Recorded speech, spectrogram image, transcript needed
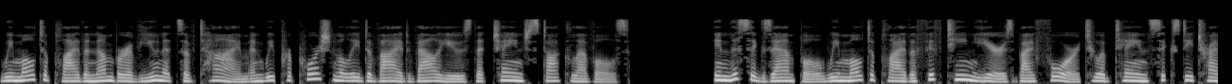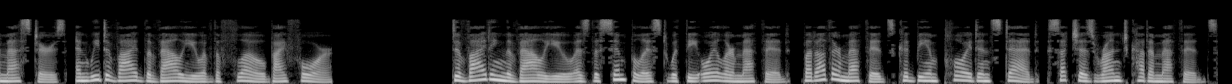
we multiply the number of units of time and we proportionally divide values that change stock levels. In this example we multiply the 15 years by 4 to obtain 60 trimesters, and we divide the value of the flow by 4. Dividing the value is the simplest with the Euler method, but other methods could be employed instead, such as Runge-Kutta methods.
